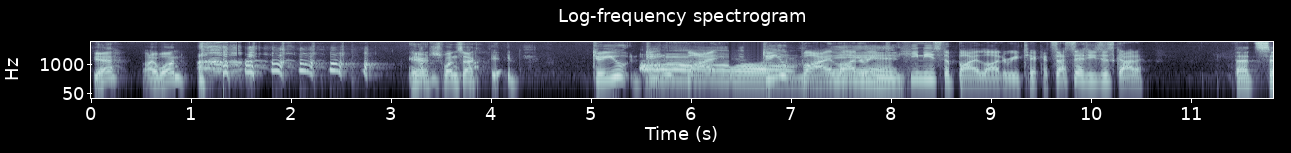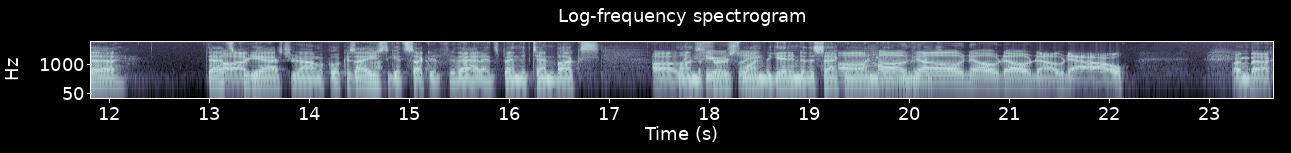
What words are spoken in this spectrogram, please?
yeah, I won. Here, just one sec. Do you do you buy do you Oh, buy lottery? man. He needs to buy lottery tickets. That's it. He's just gotta. That's uh that's Oh, I'm- pretty astronomical because I used to get suckered for that. I'd spend the ten bucks Uh, like on the seriously? first one to get into the second one. To get Oh into the no no no no no! I'm back.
